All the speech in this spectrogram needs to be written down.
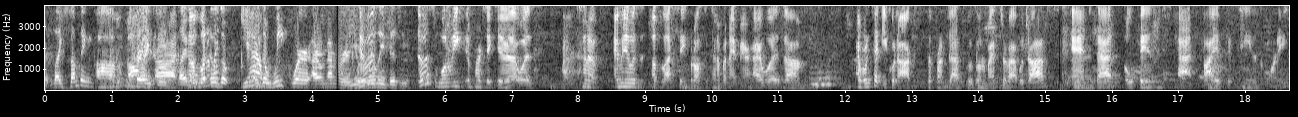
like something Um, oh crazy. god! Like so it was, it, was a, s- it was a week where I remember you were was- really busy. There was one week in particular that was kind of, I mean, it was a blessing, but also kind of a nightmare. I was, um, I worked at Equinox. The front desk was one of my survival jobs, and that opens at 5.15 in the morning.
